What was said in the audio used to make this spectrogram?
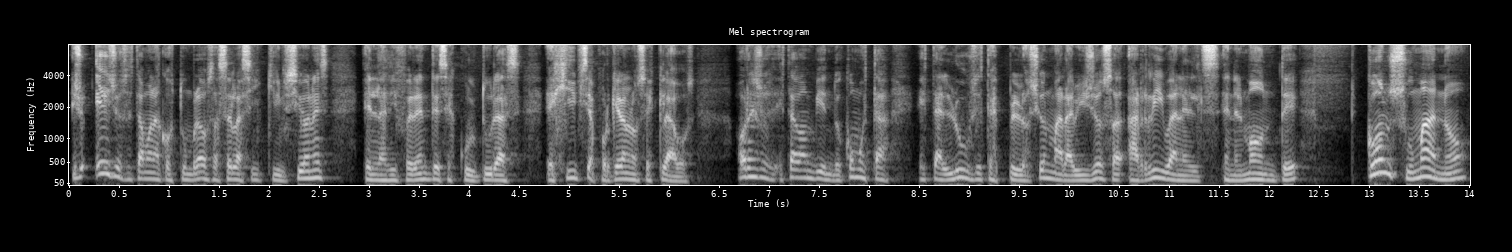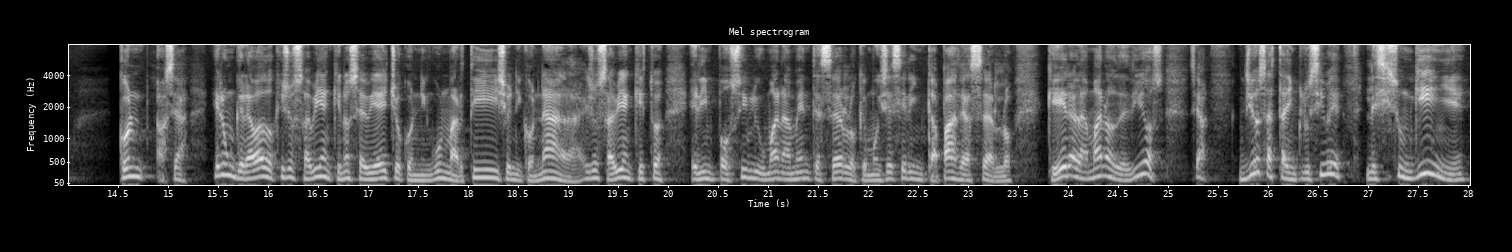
Ellos, ellos, estaban acostumbrados a hacer las inscripciones en las diferentes esculturas egipcias porque eran los esclavos. Ahora ellos estaban viendo cómo está esta luz, esta explosión maravillosa arriba en el, en el monte, con su mano o sea, era un grabado que ellos sabían que no se había hecho con ningún martillo ni con nada. Ellos sabían que esto era imposible humanamente hacerlo, que Moisés era incapaz de hacerlo, que era la mano de Dios. O sea, Dios hasta inclusive les hizo un guiñe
